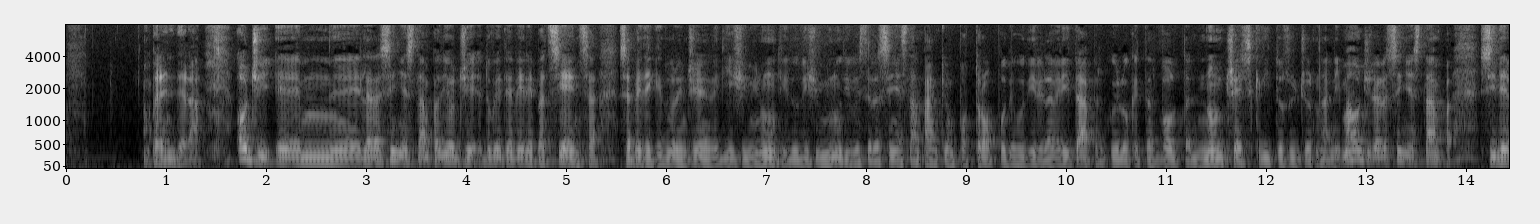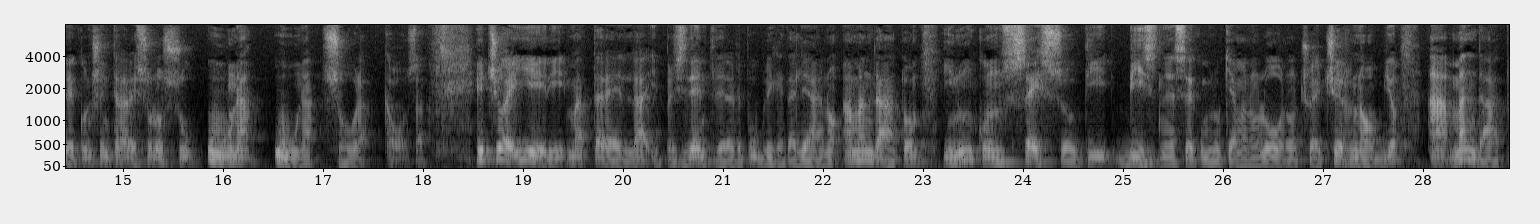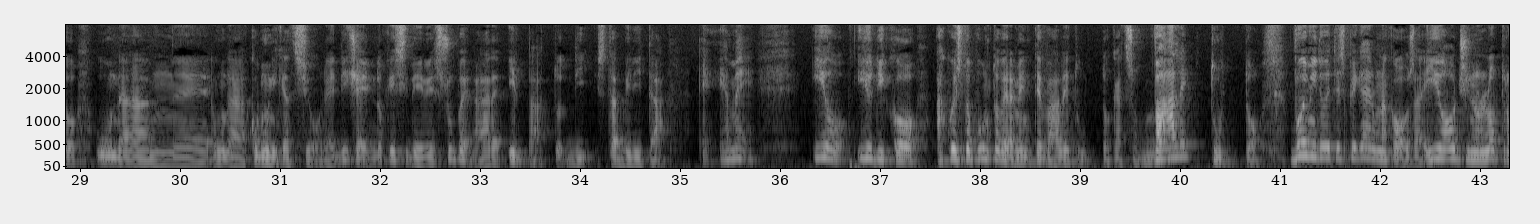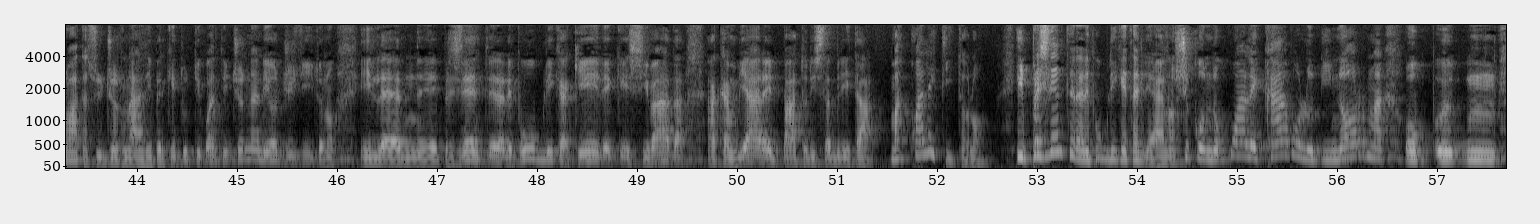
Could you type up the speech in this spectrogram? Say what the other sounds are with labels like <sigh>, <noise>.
prenderà. Oggi ehm, la rassegna stampa di oggi dovete avere pazienza, sapete che dura in genere 10 minuti, 12 minuti questa rassegna stampa, anche un po' troppo devo dire la verità per quello che talvolta non c'è scritto sui giornali, ma oggi la rassegna stampa si deve concentrare solo su una, una sola cosa. E cioè ieri Mattarella, il Presidente della Repubblica Italiana, ha mandato in un consesso di business, come lo chiamano loro, cioè Cernobio, ha mandato una, mm, una comunicazione dicendo che si deve superare il patto di stabilità. E a me, io, io dico, a questo punto veramente vale tutto, cazzo, vale tutto. Voi mi dovete spiegare una cosa, io oggi non l'ho trovata sui giornali, perché tutti quanti i giornali oggi dicono il eh, Presidente della Repubblica chiede che si vada a cambiare il patto di stabilità. Ma quale titolo? Il Presidente della Repubblica Italiana, secondo quale cavolo di norma o,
